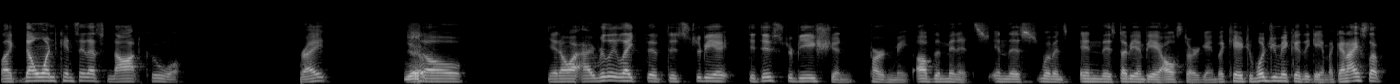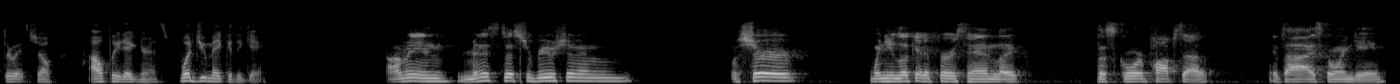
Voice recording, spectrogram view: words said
Like no one can say that's not cool, right? Yep. So, you know, I, I really like the distribute the distribution, pardon me, of the minutes in this women's in this WNBA All Star game. But Kajan, what'd you make of the game? Like, and I slept through it, so I'll plead ignorance. What'd you make of the game? I mean, minutes distribution and sure, when you look at it firsthand, like the score pops out. It's a high scoring game.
